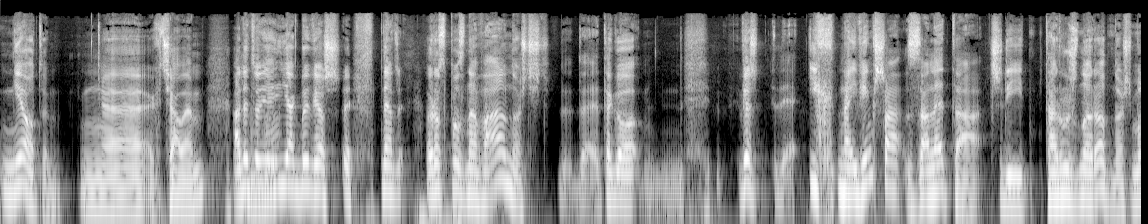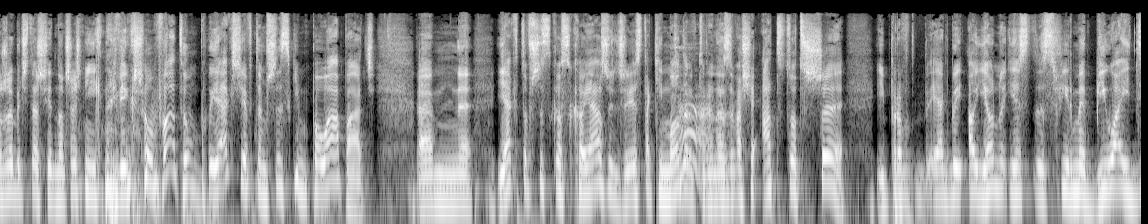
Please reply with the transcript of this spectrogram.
nie o tym e, chciałem. Ale to Mhm. jakby, wiesz, e, znaczy, rozpoznawalność e, tego, wiesz, ich największa zaleta, czyli ta różnorodność, może być też jednocześnie ich największą wadą, bo jak się w tym wszystkim połapać? Em, jak to wszystko skojarzyć, że jest taki model, Tak. który nazywa się Atto 3 i pro, jakby o, i on jest z firmy BYD,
